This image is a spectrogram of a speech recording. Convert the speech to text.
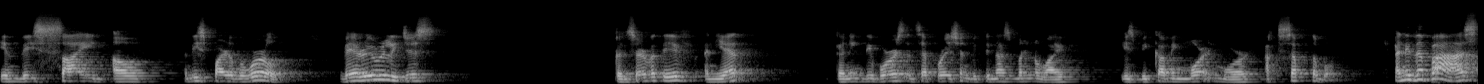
in this side of in this part of the world. Very religious, conservative, and yet kaning divorce and separation between husband and wife is becoming more and more acceptable. And in the past,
